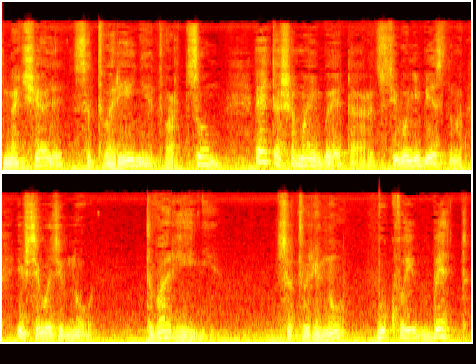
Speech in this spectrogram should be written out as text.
В начале сотворения Творцом. Это Шамай это Арец, всего небесного и всего земного. Творение. Сотворено буквой Бет –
